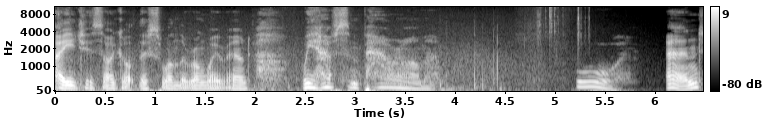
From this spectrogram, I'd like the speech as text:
ages I got this one the wrong way round. We have some power armor. Ooh. And,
